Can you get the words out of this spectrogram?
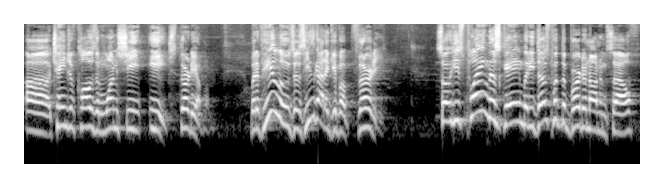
uh, change of clothes and one sheet each, 30 of them. But if he loses, he's got to give up 30. So he's playing this game, but he does put the burden on himself.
